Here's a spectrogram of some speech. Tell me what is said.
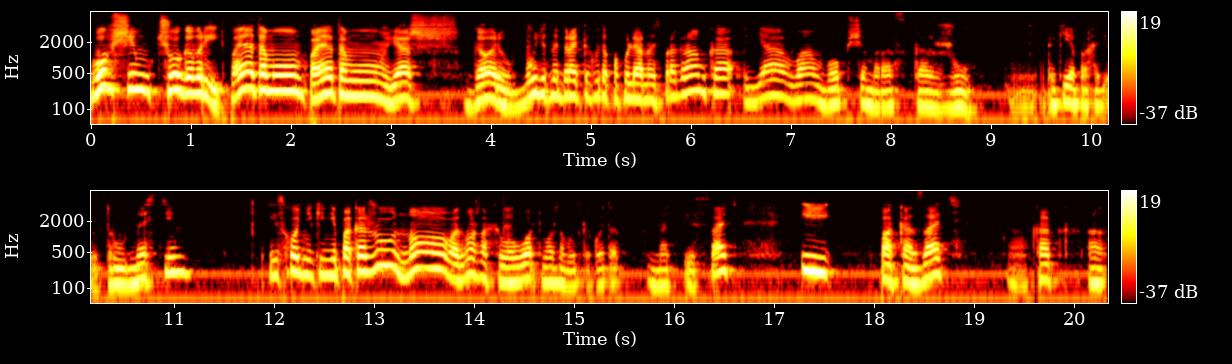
В общем, что говорить. Поэтому, поэтому я ж говорю, будет набирать какую-то популярность программка, я вам в общем расскажу, какие я проходил трудности. Исходники не покажу, но, возможно, Hello World можно будет какой-то написать и показать, э, как а,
